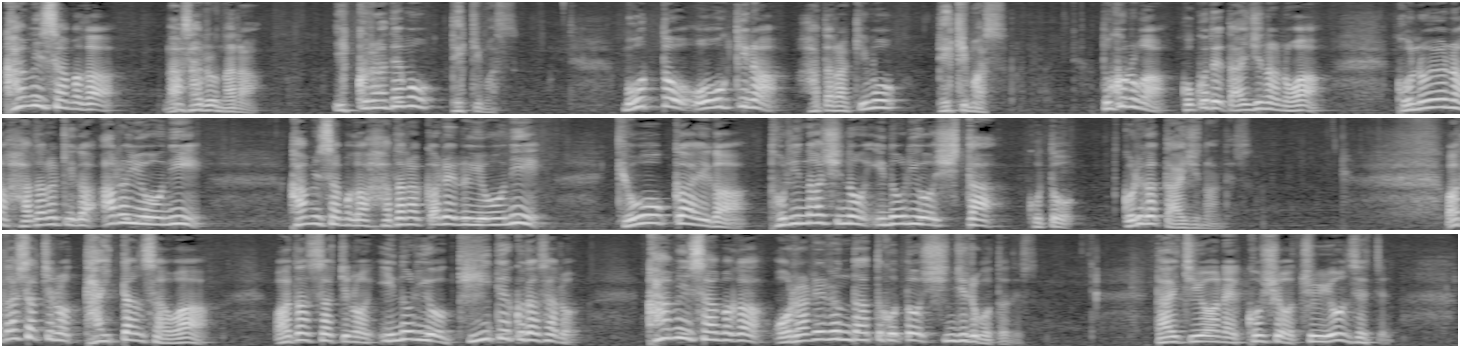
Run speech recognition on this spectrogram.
神様がなさるならいくらでもできます。もっと大きな働きもできます。ところがここで大事なのはこのような働きがあるように神様が働かれるように教会が取りなしの祈りをしたことこれが大事なんです。私たちの大胆さは私たちの祈りを聞いてくださる神様がおられるんだということを信じることです。第一ヨハネ古書中4節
